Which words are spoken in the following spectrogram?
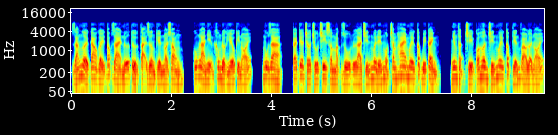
dáng người cao gầy tóc dài nữ tử tại dương kiến nói xong cũng là nhịn không được hiếu kỳ nói ngu ra cái kia chớ chú chi sâm mặc dù là chín mươi đến một trăm hai mươi cấp bí cảnh nhưng thật chỉ có hơn chín mươi cấp tiến vào lời nói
